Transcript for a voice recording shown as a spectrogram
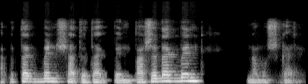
ভালো থাকবেন, সাথে থাকবেন, পাশে থাকবেন। নমস্কার।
